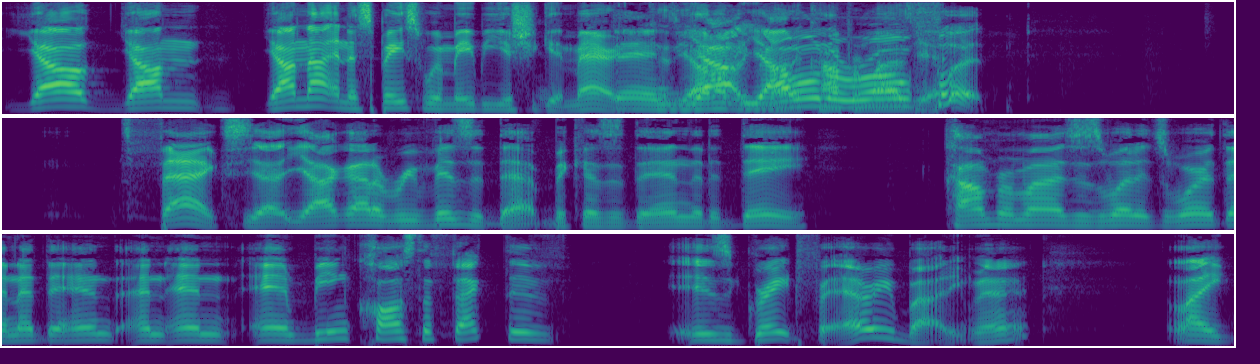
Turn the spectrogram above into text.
y'all y'all y'all not in a space where maybe you should get married. 'cause y'all, y'all, how on the wrong yet. foot. Facts. Yeah, y'all got to revisit that because at the end of the day, compromise is what it's worth, and at the end, and and and being cost effective is great for everybody, man. Like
